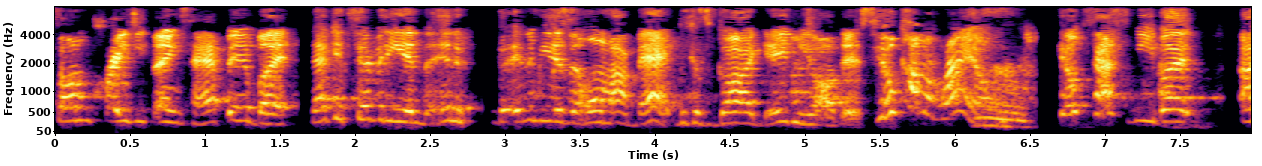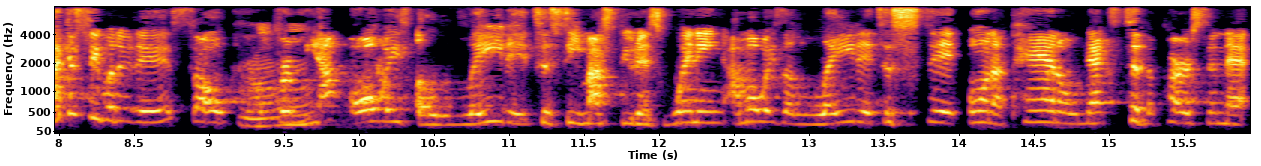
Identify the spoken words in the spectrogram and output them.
some crazy things happen, but negativity and the, en- the enemy isn't on my back because God gave me all this. He'll come around, Mm. he'll test me, but I can see what it is. So for me, I'm always elated to see my students winning. I'm always elated to sit on a panel next to the person that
